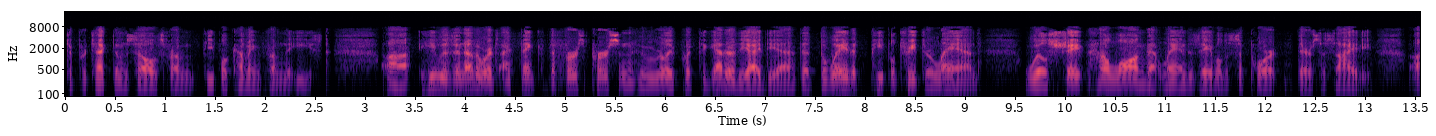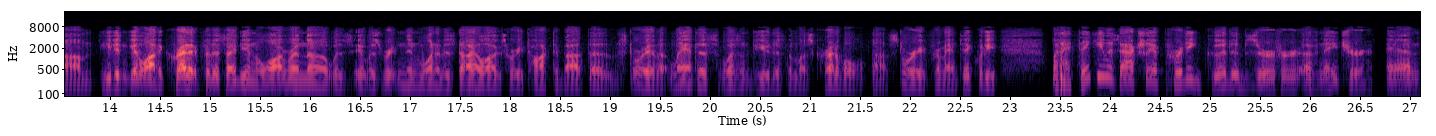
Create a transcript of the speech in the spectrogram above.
to protect themselves from people coming from the east. Uh, he was, in other words, I think the first person who really put together the idea that the way that people treat their land will shape how long that land is able to support their society. Um, he didn't get a lot of credit for this idea in the long run, though. It was it was written in one of his dialogues where he talked about the, the story of Atlantis wasn't viewed as the most credible uh, story from antiquity. But I think he was actually a pretty good observer of nature and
